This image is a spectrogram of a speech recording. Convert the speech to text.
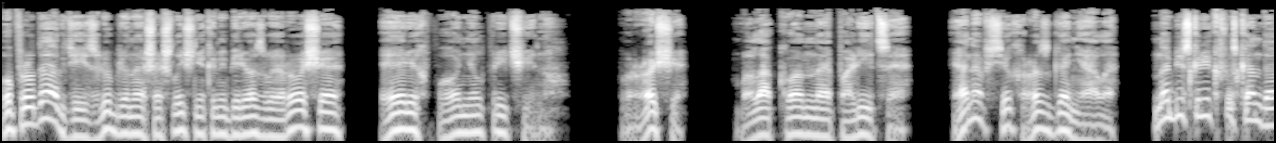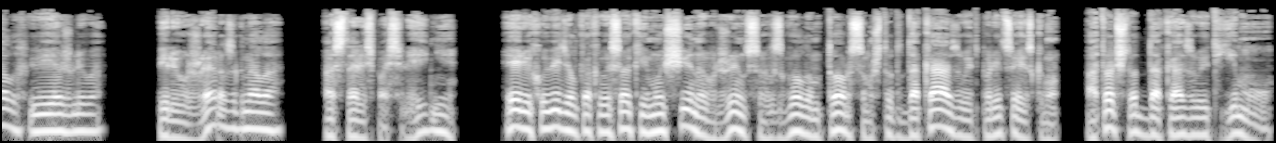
У пруда, где излюбленная шашлычниками березовая роща, Эрих понял причину. В роще была конная полиция, и она всех разгоняла, но без криков и скандалов, вежливо. Или уже разогнала. Остались последние. Эрих увидел, как высокий мужчина в джинсах с голым торсом что-то доказывает полицейскому, а тот что-то доказывает ему.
